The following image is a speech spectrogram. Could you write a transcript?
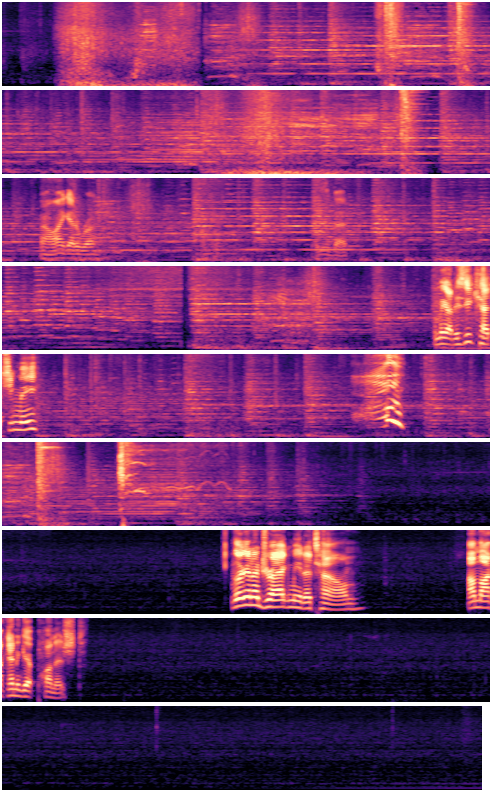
Oh, I gotta run. This is bad. Oh my god, is he catching me? They're gonna drag me to town. I'm not gonna get punished.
